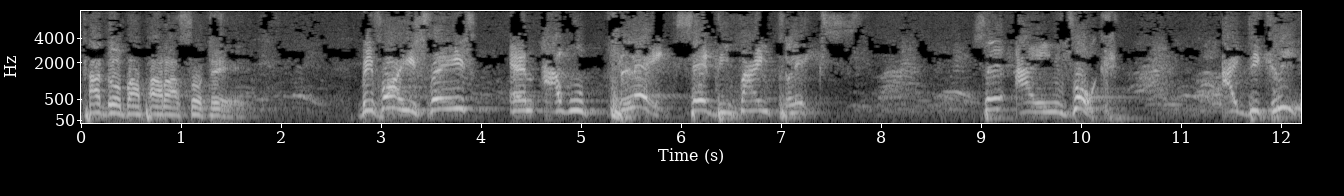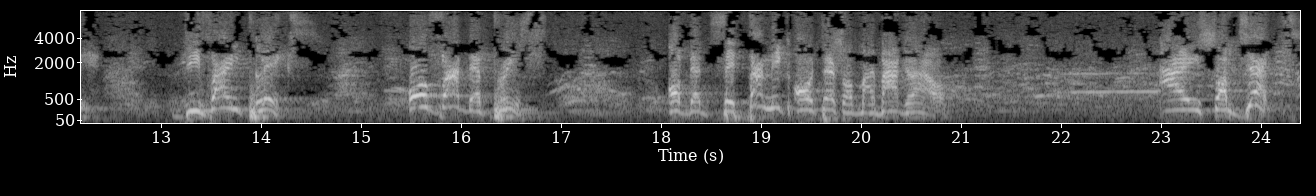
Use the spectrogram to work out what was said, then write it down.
Kadoba parasote. Before his face, and I will plague, say divine plagues. Say, I invoke, I decree divine plagues over the priests of the satanic altars of my background. I subject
